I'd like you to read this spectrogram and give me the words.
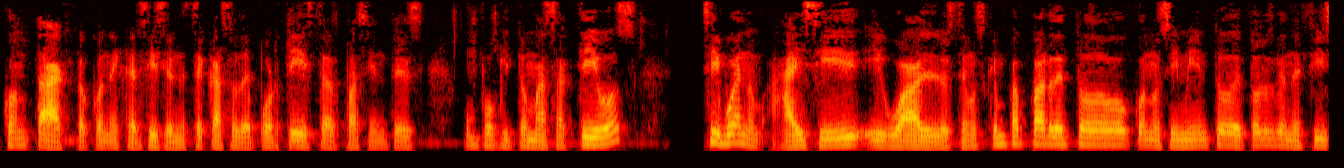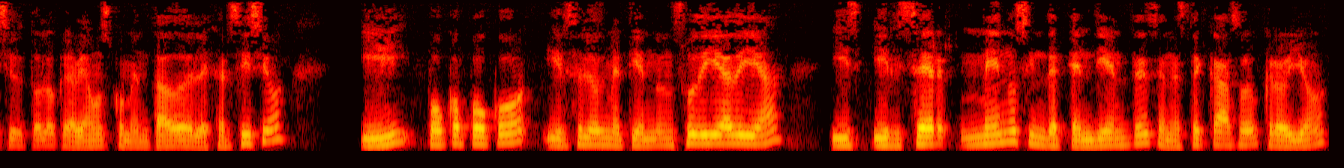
contacto con ejercicio, en este caso deportistas, pacientes un poquito más activos, sí, bueno, ahí sí, igual los tenemos que empapar de todo conocimiento, de todos los beneficios, de todo lo que habíamos comentado del ejercicio y poco a poco írselos metiendo en su día a día y, y ser menos independientes, en este caso, creo yo,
